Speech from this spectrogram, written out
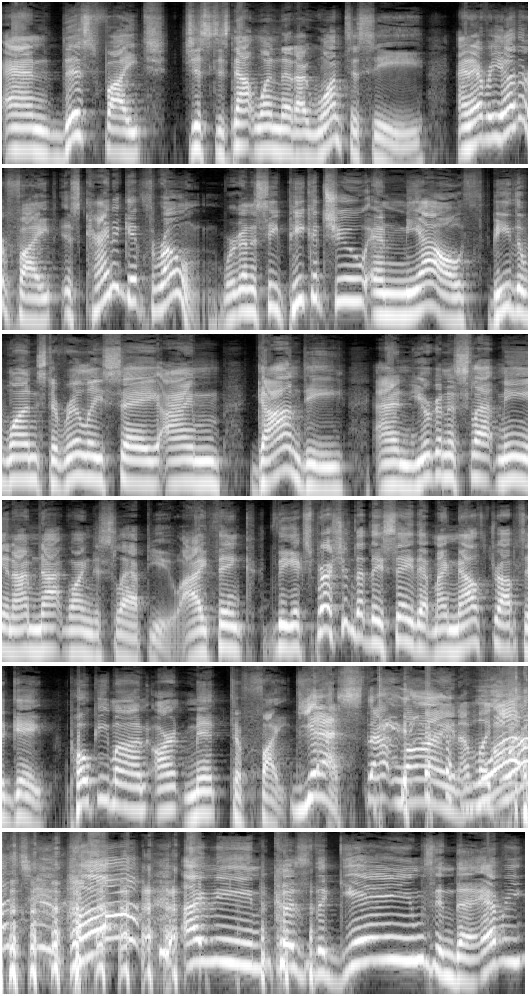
And this fight just is not one that I want to see. And every other fight is kind of get thrown. We're going to see Pikachu and Meowth be the ones to really say, I'm Gandhi, and you're going to slap me, and I'm not going to slap you. I think the expression that they say that my mouth drops agape, Pokemon aren't meant to fight. Yes, that line. I'm like, What? what? huh? I mean, because the games and the every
